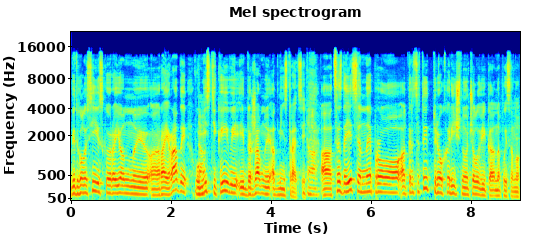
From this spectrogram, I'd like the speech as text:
від Голосіївської районної райради у Да. місті Києві і державної адміністрації. А, це здається не про 33-річного чоловіка написано,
